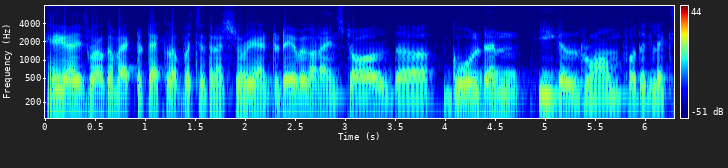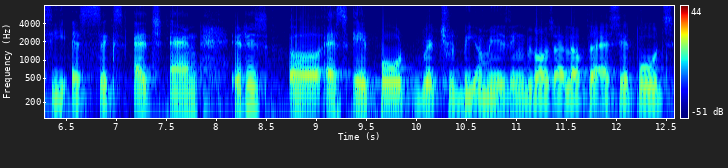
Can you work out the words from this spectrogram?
Hey guys, welcome back to Tech Club with Chitra Story and today we're gonna install the Golden Eagle ROM for the Galaxy S6 Edge and it is a S8 port which should be amazing because I love the S8 ports.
